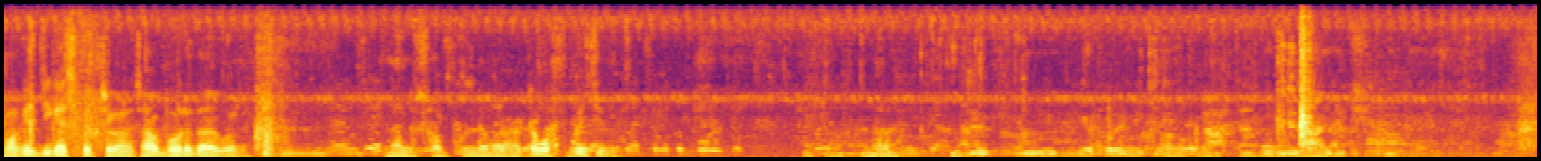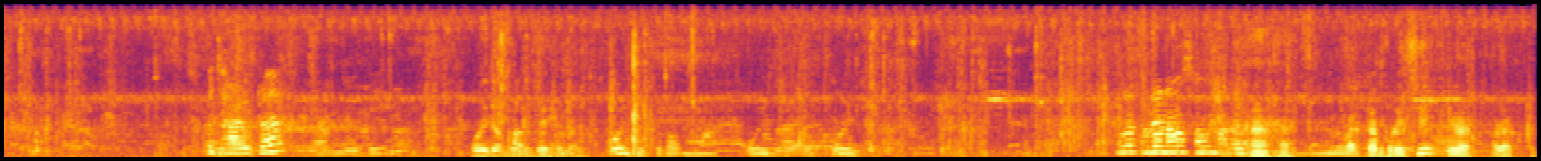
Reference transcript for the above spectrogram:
আমাকে জিজ্ঞেস করছ কেন? সব ভরে দেওয়া করে না না, সব করলে আবার একটা বস্তু পেয়েছি তো। ওই ঝাড়ুটা? ওই দেখো পুরো তুলে নাও সব হ্যাঁ হ্যাঁ একটা ভরেছি এবার আর একটা।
